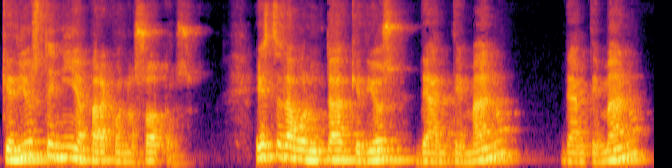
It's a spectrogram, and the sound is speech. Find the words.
que Dios tenía para con nosotros. Esta es la voluntad que Dios de antemano, de antemano,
